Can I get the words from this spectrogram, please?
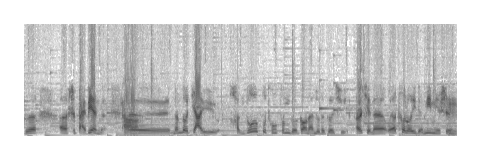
子，呃，是百变的，啊呃，能够驾驭很多不同风格、高难度的歌曲。而且呢，我要透露一点秘密是，嗯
